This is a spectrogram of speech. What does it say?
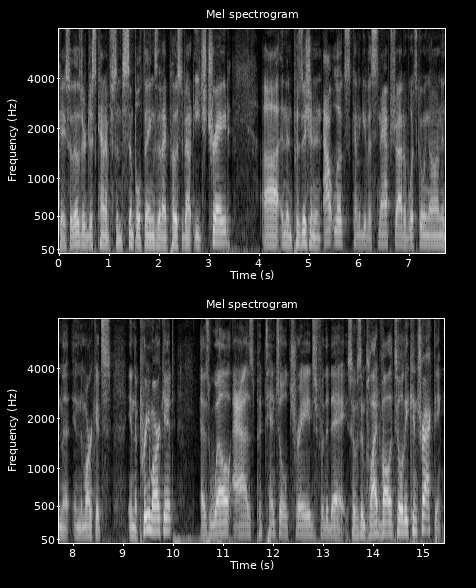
Okay, so those are just kind of some simple things that I post about each trade. Uh, and then position and outlooks kind of give a snapshot of what's going on in the in the markets in the pre-market as well as potential trades for the day. So is implied volatility contracting?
